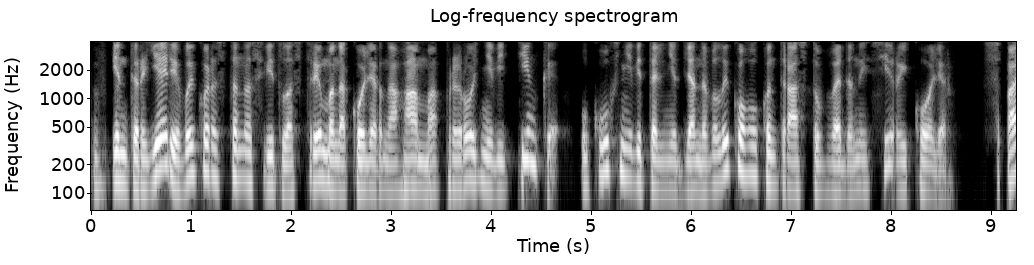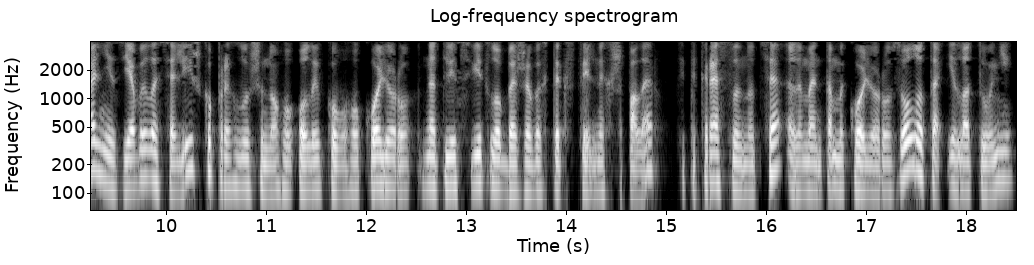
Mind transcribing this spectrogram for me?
В інтер'єрі використана світла стримана колірна гамма, природні відтінки. У кухні вітальні для невеликого контрасту введений сірий колір. В спальні з'явилося ліжко приглушеного оливкового кольору на тлі світло-бежевих текстильних шпалер, підкреслено це елементами кольору золота і латуні.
